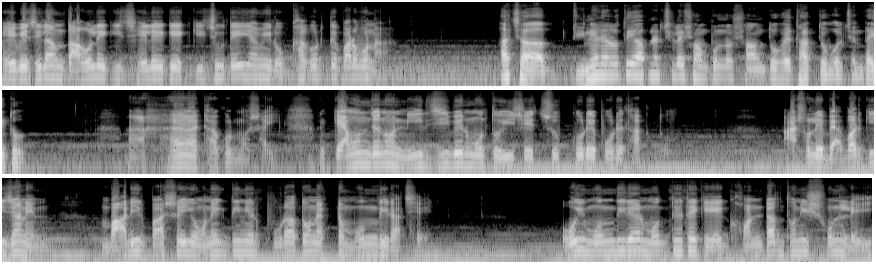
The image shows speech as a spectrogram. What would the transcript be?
ভেবেছিলাম তাহলে কি ছেলেকে কিছুতেই আমি রক্ষা করতে পারব না। আচ্ছা দিনের আলোতে আপনার ছেলে সম্পূর্ণ শান্ত হয়ে থাকতো বলছেন, তাই তো? হ্যাঁ ঠাকুর মশাই কেমন যেন নির্জীবের মতোই সে চুপ করে পড়ে থাকতো। আসলে ব্যাপার কি জানেন, বাড়ির পাশেই অনেক দিনের পুরাতন একটা মন্দির আছে। ওই মন্দিরের মধ্যে থেকে ঘণ্টার ধ্বনি শুনলেই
